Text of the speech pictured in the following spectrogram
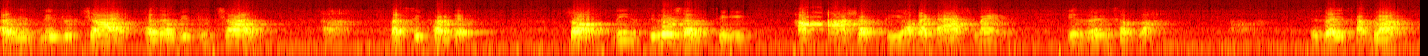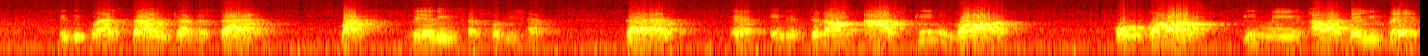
as his little child, as a little child. But she forgets. So this relationship of ashakti, of attachment, is very sublime. Is very sublime. It requires time to understand, but there is such position that uh, instead of asking God, Oh God, give me our daily bread,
